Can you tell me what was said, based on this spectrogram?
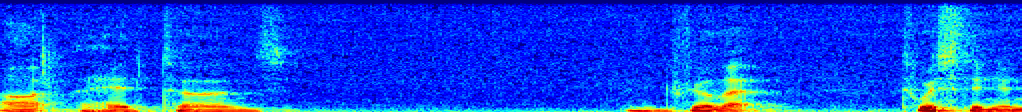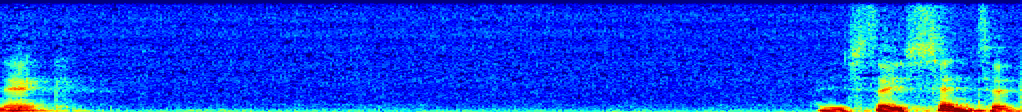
uh, the head turns. And you can feel that twist in your neck. And you stay centered.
